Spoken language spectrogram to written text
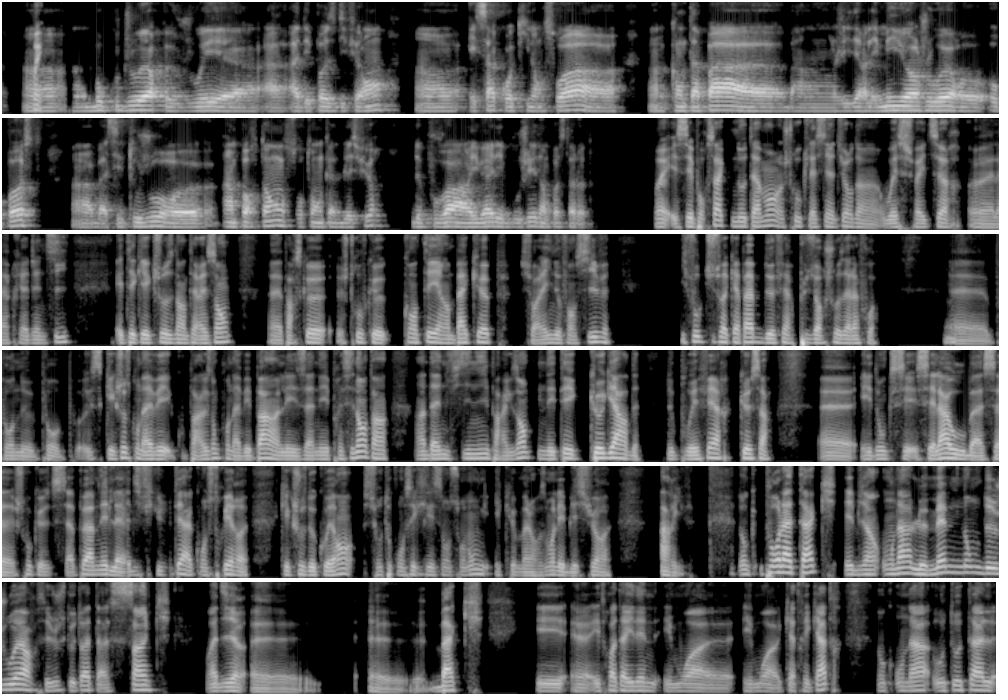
beaucoup de joueurs peuvent jouer à, des postes différents. et ça, quoi qu'il en soit, quand tu n'as pas ben, dire, les meilleurs joueurs au, poste, bah, c'est toujours important, surtout en cas de blessure, de pouvoir arriver à les bouger d'un poste à l'autre. Ouais, et c'est pour ça que notamment, je trouve que la signature d'un West Schweitzer à la Free Agency était quelque chose d'intéressant parce que je trouve que quand tu es un backup sur la ligne offensive, il faut que tu sois capable de faire plusieurs choses à la fois. Mmh. pour ne, pour, c'est quelque chose qu'on avait, par exemple, qu'on n'avait pas hein, les années précédentes. Hein. Un Dan Fini, par exemple, n'était que garde, ne pouvait faire que ça. et donc, c'est là où bah, ça, je trouve que ça peut amener de la difficulté à construire quelque chose de cohérent, surtout qu'on sait que les saisons sont longues et que malheureusement les blessures arrivent. Donc, pour l'attaque, eh bien, on a le même nombre de joueurs. C'est juste que toi, tu as 5, on va dire, euh, back et, euh, et 3 tight et moi, euh, et moi 4 et 4. Donc on a au total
